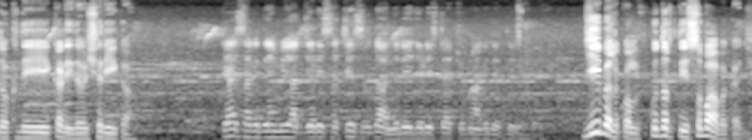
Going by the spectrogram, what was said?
ਦੁੱਖ ਦੀ ਘੜੀ ਦੇ ਵਿੱਚ ਸ਼ਰੀਕ ਆ। ਕਹਿ ਸਕਦੇ ਹਾਂ ਵੀ ਅੱਜ ਜਿਹੜੀ ਸੱਚੀ ਸ਼ਰਧਾਂਜਲੀ ਜਿਹੜੀ ਸਟੈਚੂ ਬਣਾ ਕੇ ਦਿੱਤੀ ਜਾਂਦੀ ਹੈ। ਜੀ, ਬਿਲਕੁਲ। ਕੁਦਰਤੀ ਸੁਭਾਵਕ ਹੈ ਜੀ।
